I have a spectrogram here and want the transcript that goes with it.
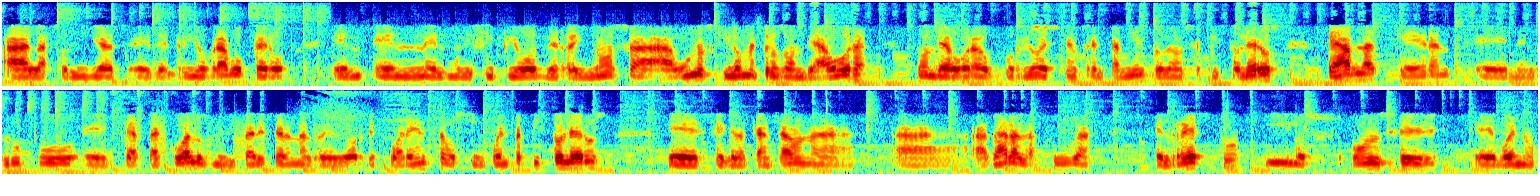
a las orillas eh, del río Bravo, pero en, en el municipio de Reynosa, a unos kilómetros donde ahora donde ahora ocurrió este enfrentamiento de 11 pistoleros. Se habla que eran eh, en el grupo eh, que atacó a los militares, eran alrededor de 40 o 50 pistoleros, eh, se alcanzaron a, a- a dar a la fuga el resto y los 11, eh, bueno,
